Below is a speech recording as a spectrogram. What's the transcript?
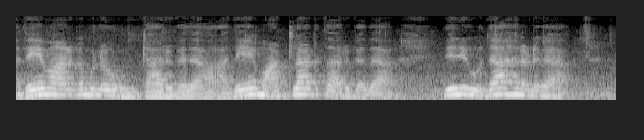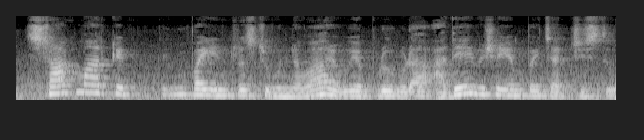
అదే మార్గంలో ఉంటారు కదా. అదే మాట్లాడతారు కదా. దీనికి ఉదాహరణగా స్టాక్ మార్కెట్పై ఇంట్రెస్ట్ ఉన్నవారు ఎప్పుడూ కూడా అదే విషయంపై చర్చిస్తూ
